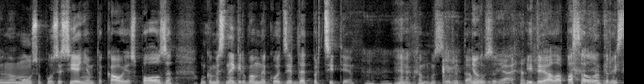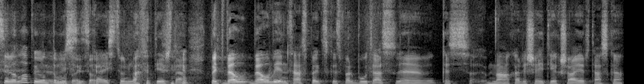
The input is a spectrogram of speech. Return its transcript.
no mūsu puses ieņemta kaujas polza, un ka mēs negribam neko dzirdēt par citiem. Mm -hmm. ja, ka mums ir tā mūsu jā, ideālā pasaule, un tur viss ir labi, un tam mums ir skaisti un labi tieši tā. bet vēl, vēl viens aspekts, kas varbūt tās, eh, kas nāk arī šeit iekšā, ir tas, ka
